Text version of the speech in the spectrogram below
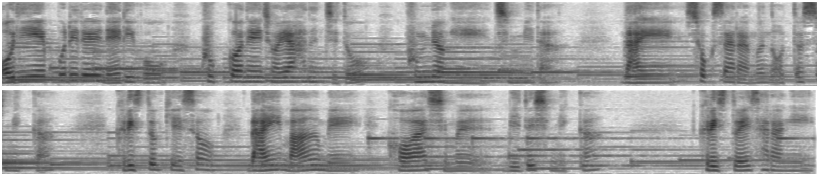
어디에 뿌리를 내리고 굳건해져야 하는지도 분명해집니다. 나의 속사람은 어떻습니까? 그리스도께서 나의 마음에 거하심을 믿으십니까? 그리스도의 사랑이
